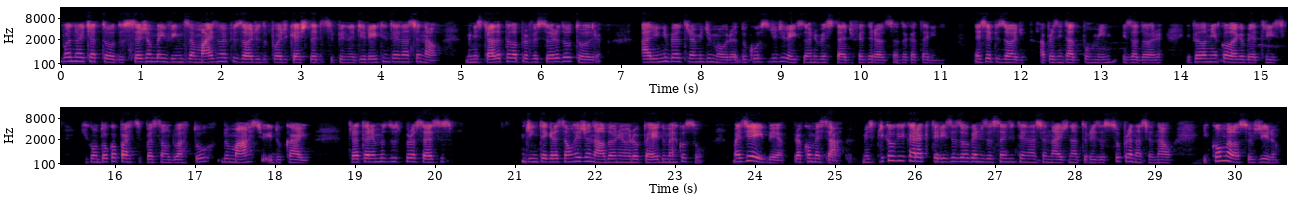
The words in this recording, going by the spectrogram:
Boa noite a todos. Sejam bem-vindos a mais um episódio do podcast da disciplina Direito Internacional, ministrada pela professora doutora Aline Beltrame de Moura, do curso de Direito da Universidade Federal de Santa Catarina. Nesse episódio, apresentado por mim, Isadora, e pela minha colega Beatriz, que contou com a participação do Arthur, do Márcio e do Caio, trataremos dos processos de integração regional da União Europeia e do Mercosul. Mas e aí, Bea, para começar, me explica o que caracteriza as organizações internacionais de natureza supranacional e como elas surgiram?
